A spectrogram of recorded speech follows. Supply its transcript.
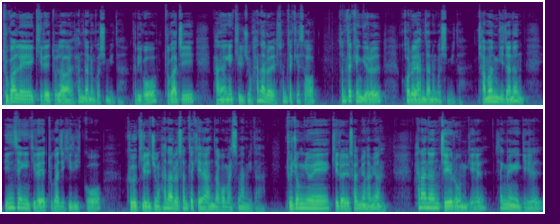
두 갈래의 길에 도달한다는 것입니다. 그리고 두 가지 방향의 길 중 하나를 선택해서 선택한 길을 걸어야 한다는 것입니다. 잠언 기자는 인생의 길에 두 가지 길이 있고 그 길 중 하나를 선택해야 한다고 말씀합니다. 두 종류의 길을 설명하면 하나는 지혜로운 길, 생명의 길,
